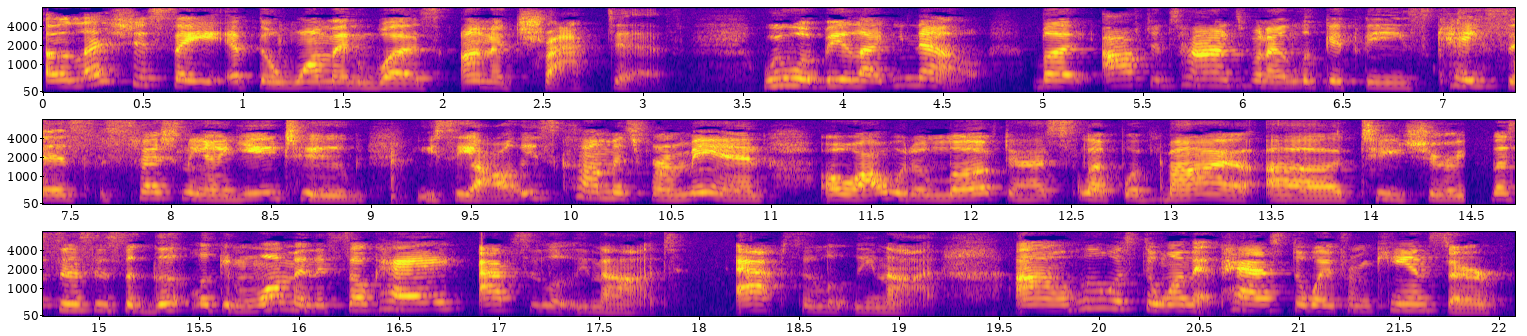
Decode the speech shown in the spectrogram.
or let's just say if the woman was unattractive, we would be like, no. But oftentimes when I look at these cases, especially on YouTube, you see all these comments from men. Oh, I would have loved to have slept with my uh, teacher. But since it's a good looking woman, it's okay? Absolutely not. Absolutely not. Uh, who was the one that passed away from cancer?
